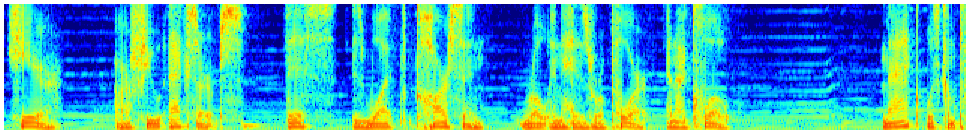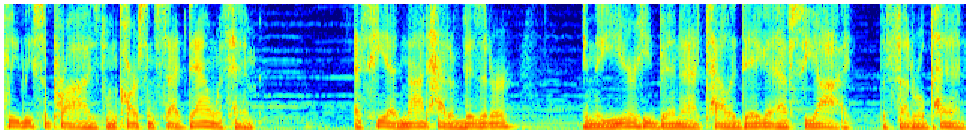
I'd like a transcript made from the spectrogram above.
Here are a few excerpts. This is what Carson wrote in his report, and I quote Mack was completely surprised when Carson sat down with him, as he had not had a visitor in the year he'd been at Talladega FCI, the federal pen.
